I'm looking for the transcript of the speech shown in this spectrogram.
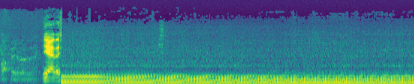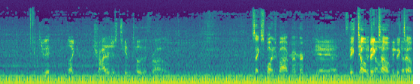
plop it or whatever the heck. Yeah, they. Get it? Like, try to just tiptoe the throttle. It's like SpongeBob, remember? Yeah, yeah. Big toe, big toe, big toe.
